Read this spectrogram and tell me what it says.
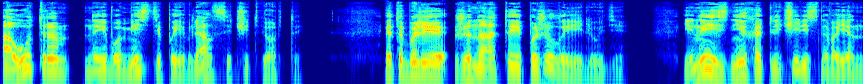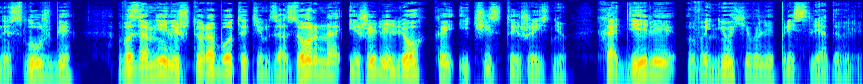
а утром на его месте появлялся четвертый. Это были женатые пожилые люди. Иные из них отличились на военной службе, возомнили, что работать им зазорно, и жили легкой и чистой жизнью. Ходили, вынюхивали, преследовали.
